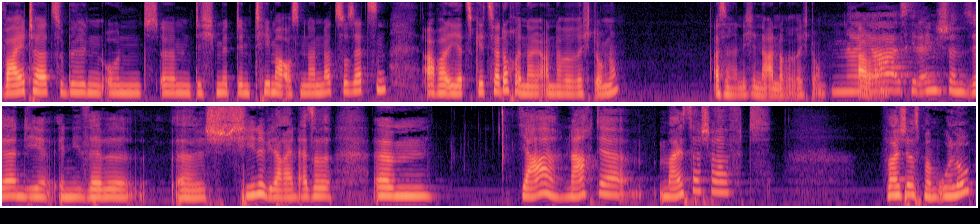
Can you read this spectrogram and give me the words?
weiterzubilden und ähm, dich mit dem Thema auseinanderzusetzen. Aber jetzt geht es ja doch in eine andere Richtung, ne? Also nicht in eine andere Richtung. Naja, es geht eigentlich schon sehr in die in dieselbe äh, Schiene wieder rein. Also ähm, ja, nach der Meisterschaft war ich erstmal im Urlaub,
